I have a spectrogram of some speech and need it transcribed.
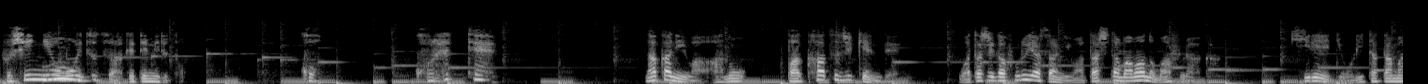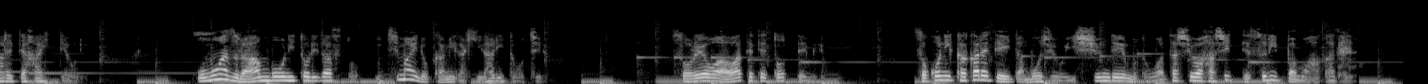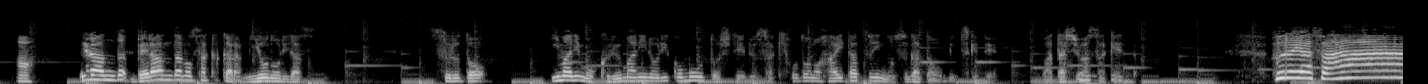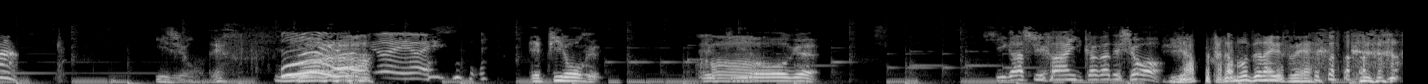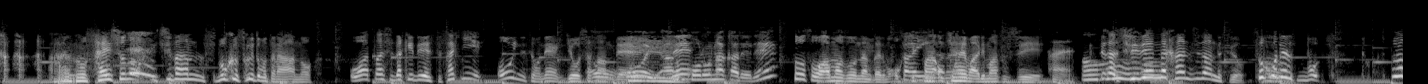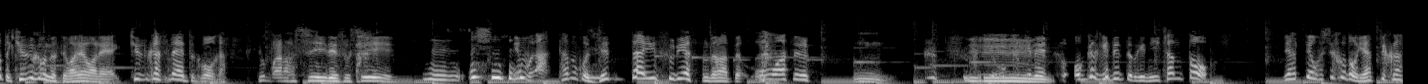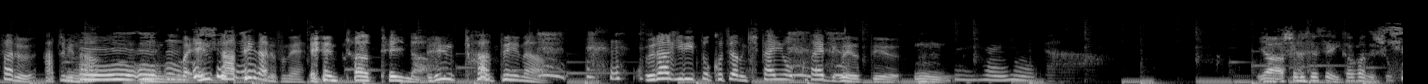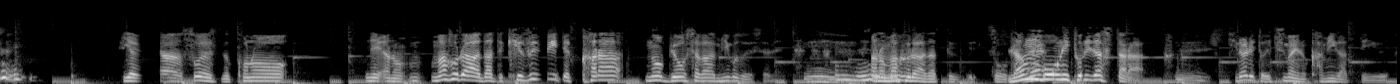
不審に思いつつ開けてみると、こ、これって、中にはあの爆発事件で、私が古谷さんに渡したままのマフラーが、綺麗に折りたたまれて入っており、思わず乱暴に取り出すと、一枚の紙がひらりと落ちる。それを慌てて取ってみる。そこに書かれていた文字を一瞬で読むと、私は走ってスリッパも履かず、あベランダ、ベランダの柵から身を乗り出す。すると、今にも車に乗り込もうとしている先ほどの配達員の姿を見つけて、私は叫んだ。古谷さん以上です。おいおいおいおい。エピローグ。エピローグ。東藩いかがでしょやっぱただもんじゃないですね。あの、最初の一番、僕すごいと思ったのは、あの、お渡しだけですって、最近多いんですよね、業う者さんで。おい、あのねコロナ禍でね。そうそう、アマゾンなんかでも置き置き配もありますし。はい。だから自然な感じなんですよ。そこで、もう、普通だと気づくんですよ、我々。気づかせないところが素晴らしいですし。うん。でも、あ、多分これ絶対古谷さんだなって思わせる。うん。追っかけて、追っかけてって時にちゃんと、やってほしいことをやってくださる、はつみさん。うんうんうん。まあエンターテイナーですね。エンターテイナー。エンターテイナー。裏切りとこちらの期待を応えてくれるっていう。うん。はいはいはい。いや、ashuri 先生いかがでしょうか？いや、いやそうですね。この、ね、あの、マフラーだって気づいてからの描写が見事でしたよね。うん。あのマフラーだって、そうだね。乱暴に取り出したら、うん。ひらりと一枚の紙がっていう、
